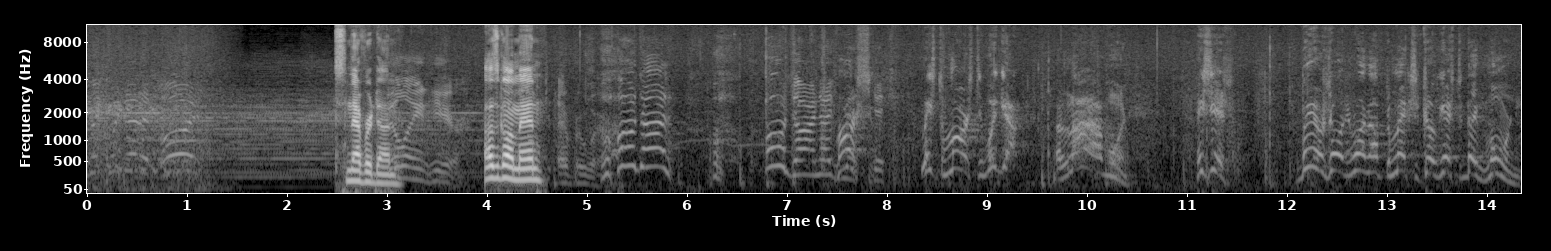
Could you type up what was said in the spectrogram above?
Think we did it, boys! It's never done. Bill ain't here. How's it going, man? Everywhere. Hold on. Oh, oh darn, I missed it. Mr. Marston, we got a live one. He says, Bill's already run off to Mexico yesterday morning.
